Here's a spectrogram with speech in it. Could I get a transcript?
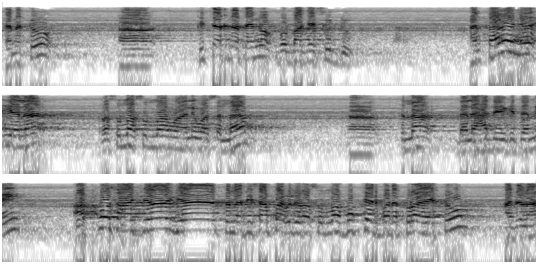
Karena tu uh, kita kena tengok berbagai sudut. Antaranya ialah Rasulullah wasallam uh, telah dalam hadis kita ni apa sahaja yang telah disampaikan oleh Rasulullah bukan daripada Quran itu adalah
